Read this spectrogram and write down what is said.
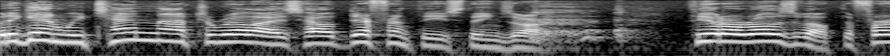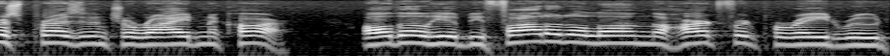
But again, we tend not to realize how different these things are. Theodore Roosevelt, the first president to ride in a car, although he would be followed along the Hartford parade route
